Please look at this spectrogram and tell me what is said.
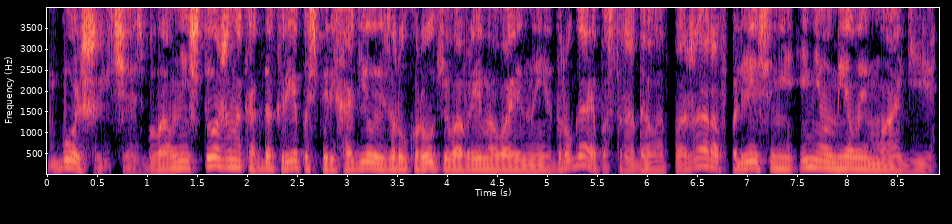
Большая часть была уничтожена, когда крепость переходила из рук в руки во время войны, другая пострадала от пожаров, плесени и неумелой магии.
